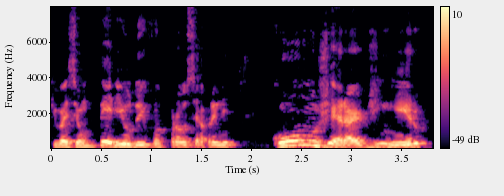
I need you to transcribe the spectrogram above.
que vai ser um período para você aprender como gerar dinheiro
